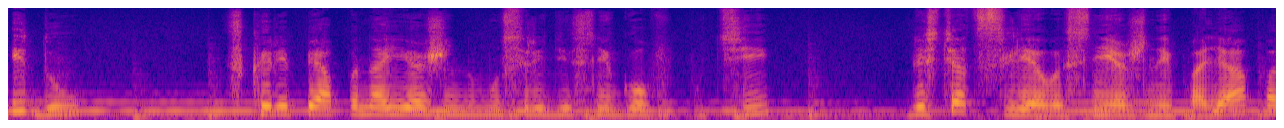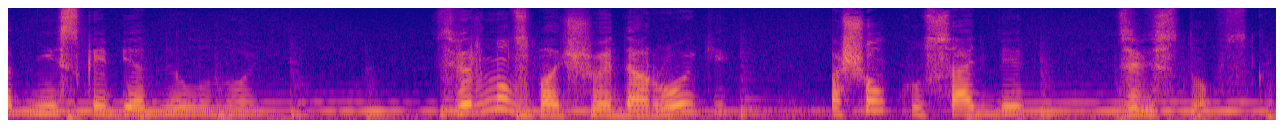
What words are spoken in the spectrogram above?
Иду, скрипя по наезженному среди снегов пути, Блестят слева снежные поля под низкой бедной луной. Свернул с большой дороги, пошел к усадьбе Завистовского.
